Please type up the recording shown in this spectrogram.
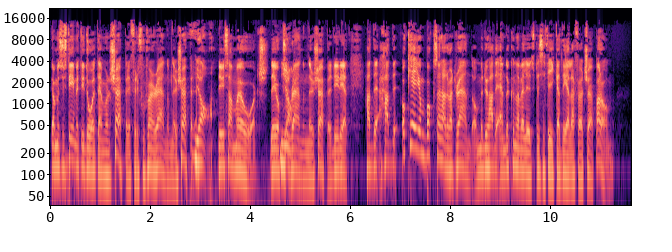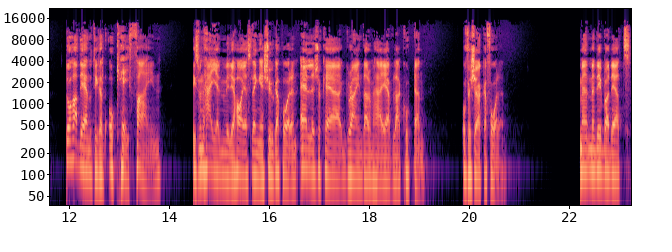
Ja, men systemet är ju dåligt även när du köper det, för det är fortfarande random när du köper det. Ja. Det är ju samma i Overwatch. Det är också Ja. random när du köper det. Det är det hade, hade, okej om boxen hade varit random, men du hade ändå kunnat välja ut specifika delar för att köpa dem. Då hade jag ändå tyckt att okej, fine. Liksom den här hjälmen vill jag ha, jag slänger en 20 på den. Eller så kan jag grinda de här jävla korten. Och försöka få den. Men, men det är bara det att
